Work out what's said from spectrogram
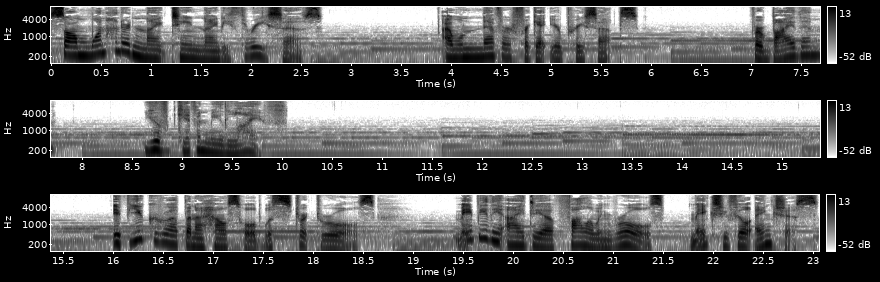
Psalm 119:93 says, I will never forget your precepts, for by them you have given me life. If you grew up in a household with strict rules, maybe the idea of following rules makes you feel anxious.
